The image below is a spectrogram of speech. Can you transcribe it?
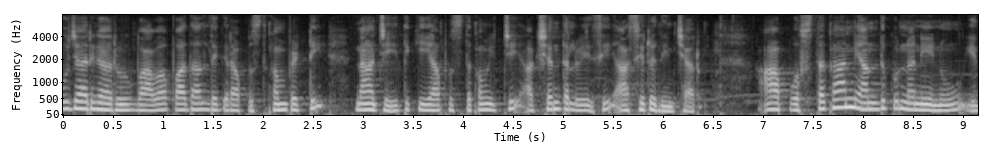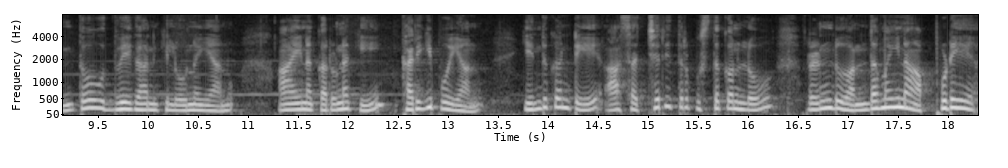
పూజారి గారు బాబా పాదాల దగ్గర ఆ పుస్తకం పెట్టి నా చేతికి ఆ పుస్తకం ఇచ్చి అక్షంతలు వేసి ఆశీర్వదించారు. ఆ పుస్తకాన్ని అందుకున్న నేను ఎంతో ఉద్వేగానికి లోనయ్యాను. ఆయన కరుణకి కరిగిపోయాను. ఎందుకంటే ఆ సచ్చరిత్ర పుస్తకంలో రెండు అందమైన అప్పుడే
